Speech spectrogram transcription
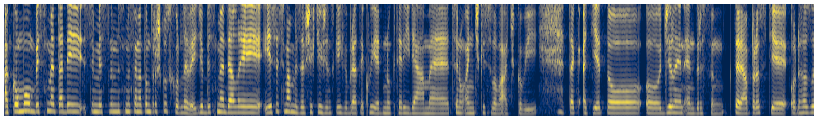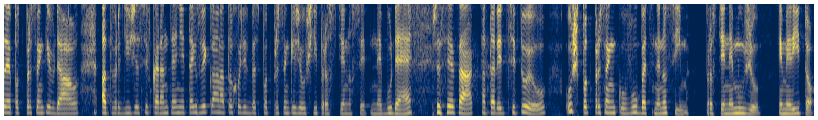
a komu bychom tady, si myslím, jsme se na tom trošku shodli, viď? že bychom dali, jestli si máme ze všech těch ženských vybrat jako jednu, který dáme cenu Aničky Slováčkový, tak ať je to o, Gillian Anderson, která prostě odhazuje podprsenky v dál a tvrdí, že si v karanténě tak zvyklá na to chodit bez podprsenky, že už ji prostě nosit nebude. Přesně tak. A tady cituju, už podprsenku vůbec nenosím, prostě nemůžu, je mi líto.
